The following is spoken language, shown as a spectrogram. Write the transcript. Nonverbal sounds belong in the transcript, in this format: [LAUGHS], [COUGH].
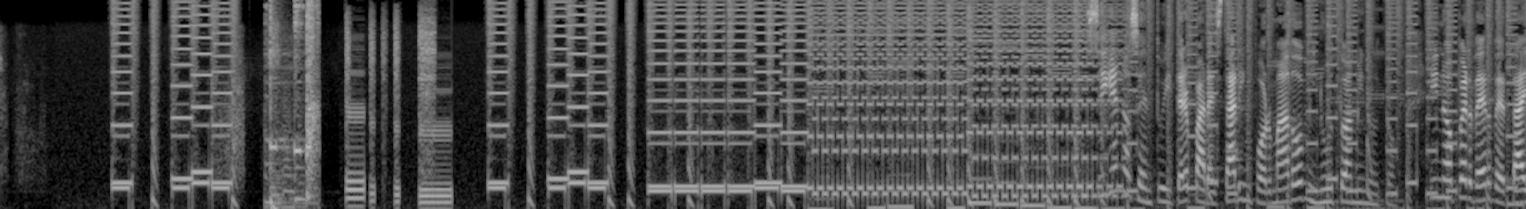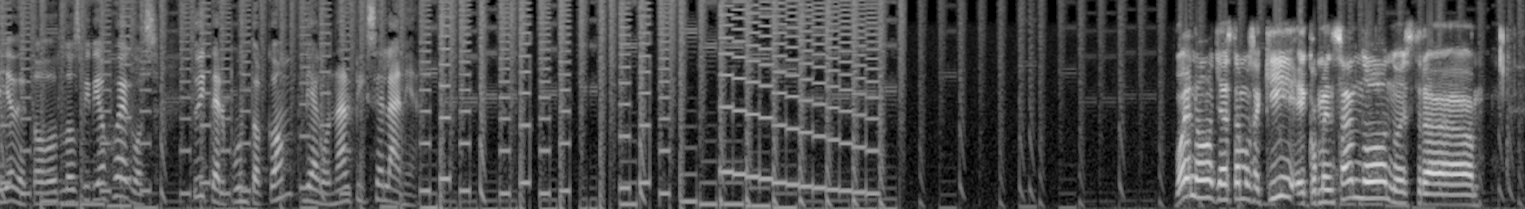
Síguenos en Twitter para estar informado minuto a minuto y no perder detalle de todos los videojuegos. Twitter.com Diagonal Pixelánea. Bueno, ya estamos aquí eh, comenzando nuestra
